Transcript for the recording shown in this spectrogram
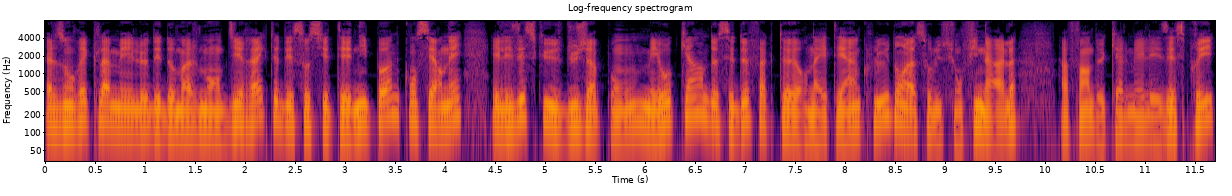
elles ont réclamé le dédommagement direct des sociétés nippones concernées et les excuses du Japon, mais aucun de ces deux facteurs n'a été inclus dans la solution finale. Afin de calmer les esprits,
